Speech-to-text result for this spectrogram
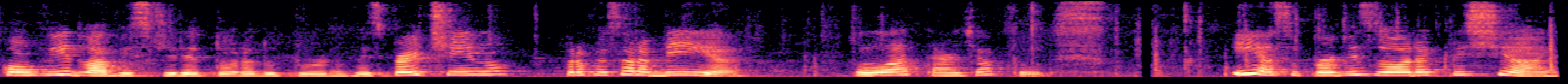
Convido a vice-diretora do turno vespertino, professora Bia. Boa tarde a todos. E a supervisora Cristiane.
